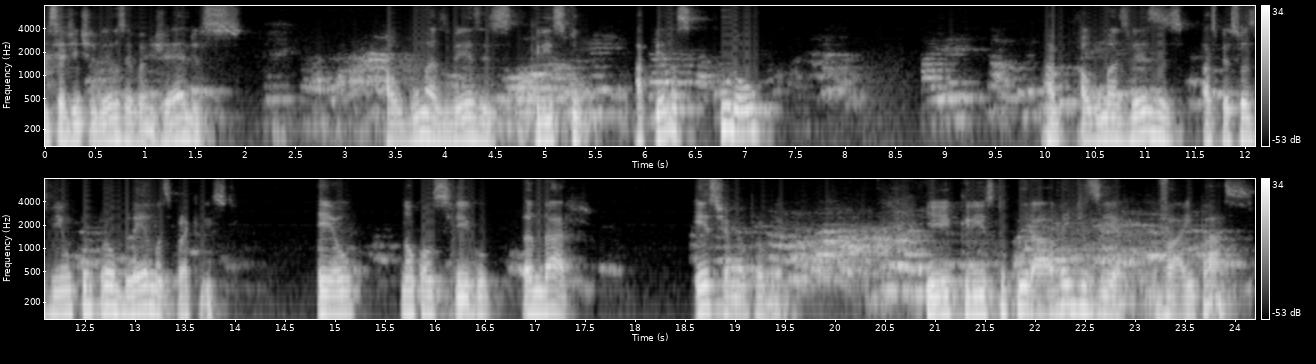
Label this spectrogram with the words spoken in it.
E se a gente lê os evangelhos, algumas vezes Cristo apenas curou Algumas vezes as pessoas vinham com problemas para Cristo. Eu não consigo andar. Este é meu problema. E Cristo curava e dizia: vá em paz.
